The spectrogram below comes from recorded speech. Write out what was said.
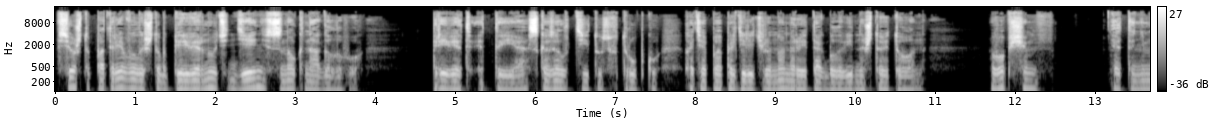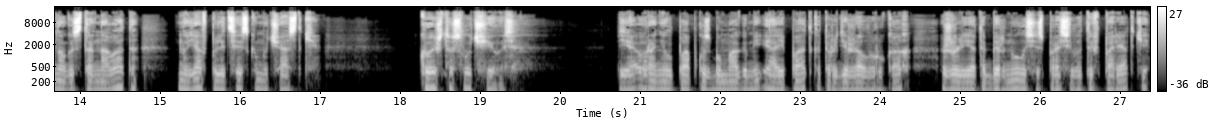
Все, что потребовалось, чтобы перевернуть день с ног на голову. «Привет, это я», — сказал Титус в трубку, хотя по определителю номера и так было видно, что это он. «В общем, это немного странновато, но я в полицейском участке. Кое-что случилось». Я уронил папку с бумагами и айпад, который держал в руках. Жульет обернулась и спросила, «Ты в порядке?»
